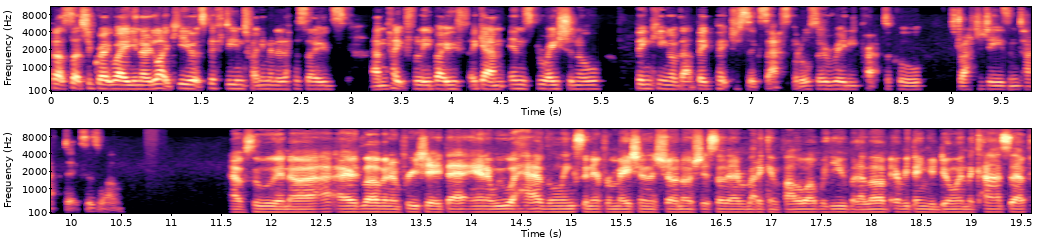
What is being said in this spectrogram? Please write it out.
that's such a great way you know like you it's 15 20 minute episodes and hopefully both again inspirational thinking of that big picture success but also really practical strategies and tactics as well Absolutely. And uh, I, I, love and appreciate that, Anna. We will have the links and information in the show notes just so that everybody can follow up with you. But I love everything you're doing, the concept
